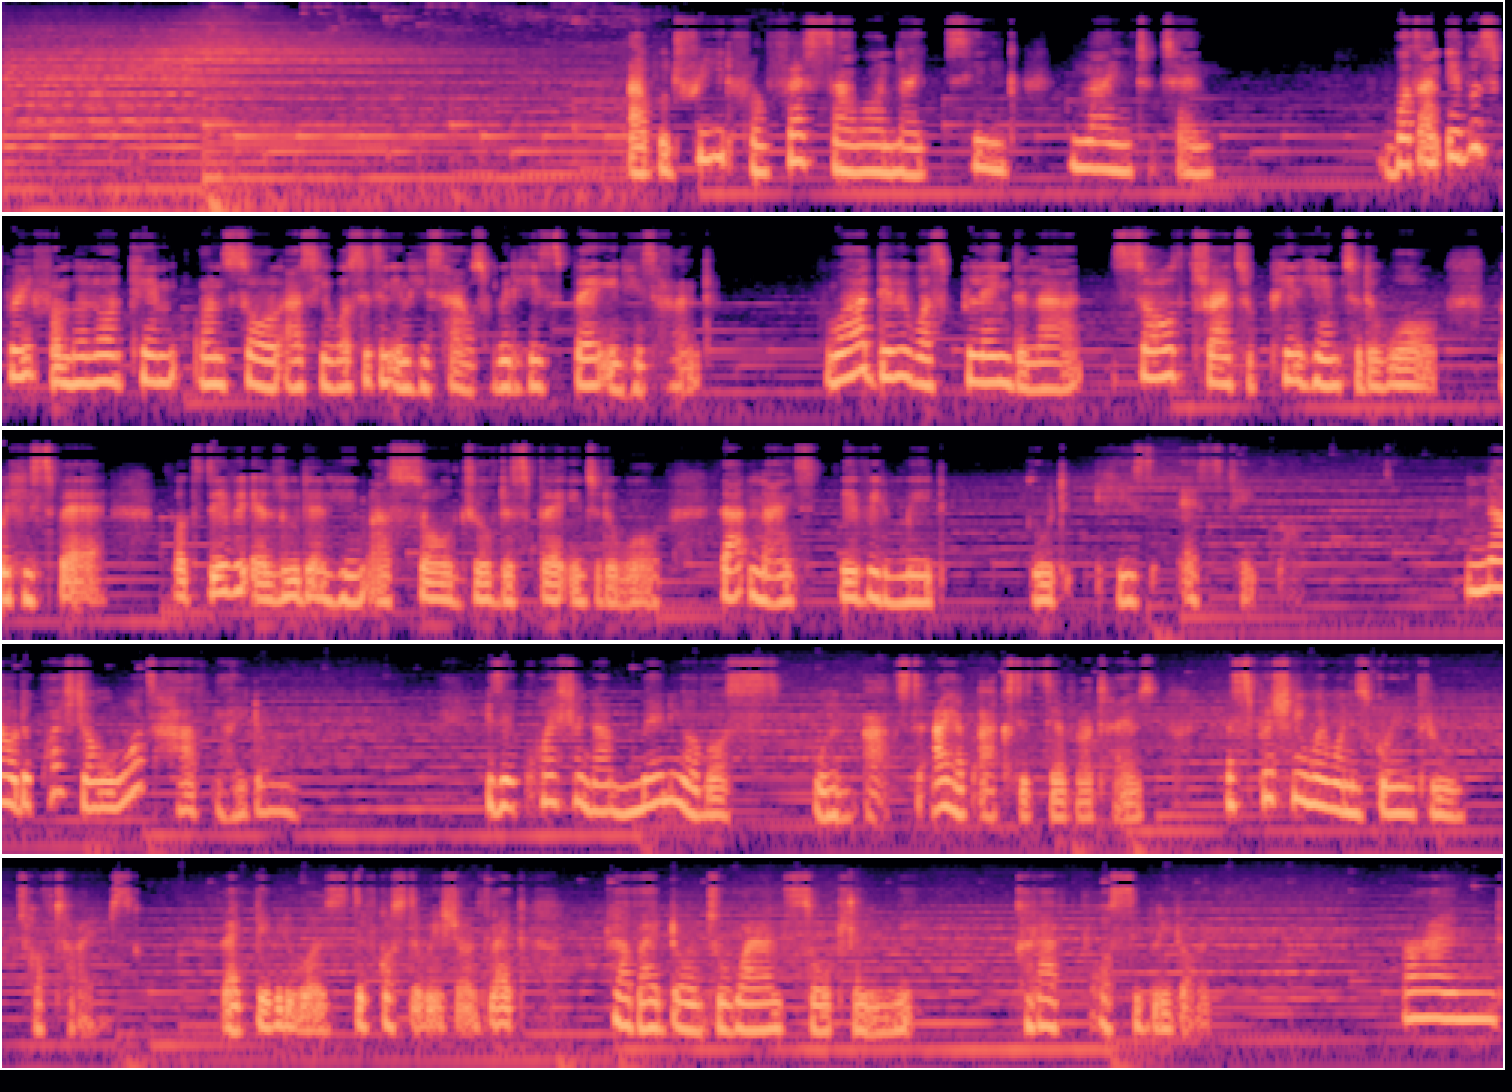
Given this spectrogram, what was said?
I would read from 1 Samuel 19 9 to 10. But an evil spirit from the Lord came on Saul as he was sitting in his house with his spear in his hand. While David was playing the lyre, Saul tried to pin him to the wall with his spear, but David eluded him as Saul drove the spear into the wall. That night, David made good his escape. Now, the question, What have I done? is a question that many of us will have asked. I have asked it several times especially when one is going through tough times, like David was, difficult situations. Like, what have I done to warrant Saul killing me? Could I have possibly done? And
